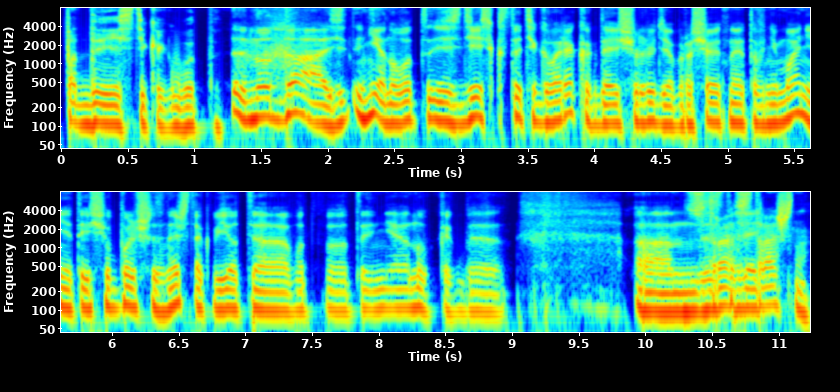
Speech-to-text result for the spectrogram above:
под 200 как будто. Ну да, не, ну вот здесь, кстати говоря, когда еще люди обращают на это внимание, это еще больше, знаешь, так бьет, а, вот, вот ну, как бы э, заставлять... Страшно.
